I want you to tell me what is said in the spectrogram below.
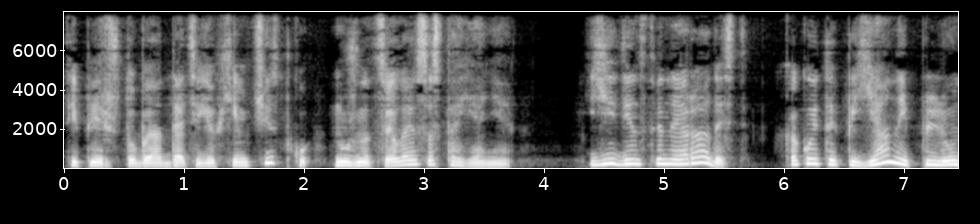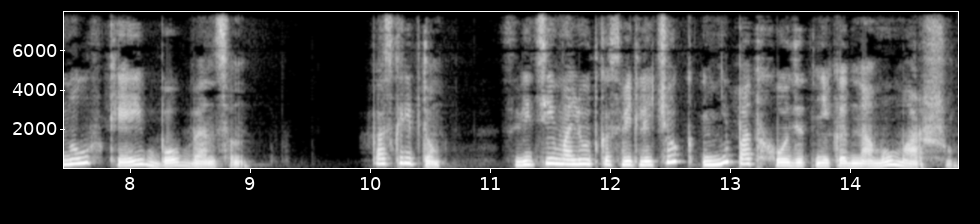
Теперь, чтобы отдать ее в химчистку, нужно целое состояние. Единственная радость какой-то пьяный плюнул в Кей Боб Бенсон. По скриптум. Свети, малютка, светлячок не подходит ни к одному маршу.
